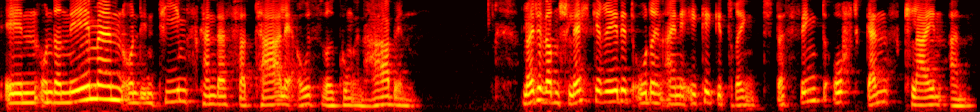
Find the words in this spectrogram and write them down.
In Unternehmen und in Teams kann das fatale Auswirkungen haben. Leute werden schlecht geredet oder in eine Ecke gedrängt. Das fängt oft ganz klein an.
